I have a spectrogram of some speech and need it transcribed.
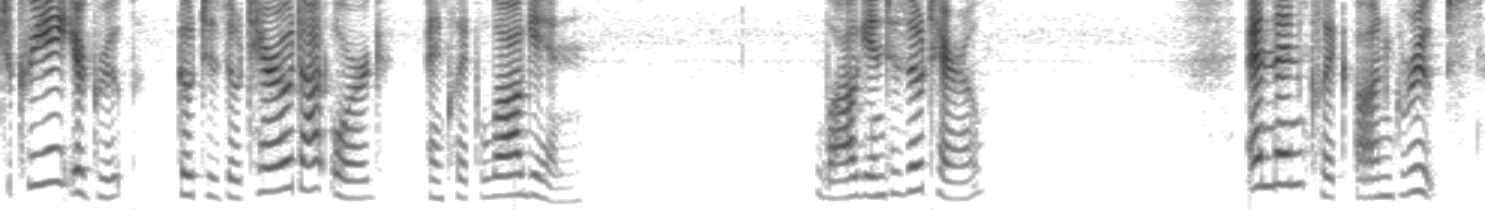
To create your group, go to zotero.org and click Log In. Log into Zotero and then click on Groups.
